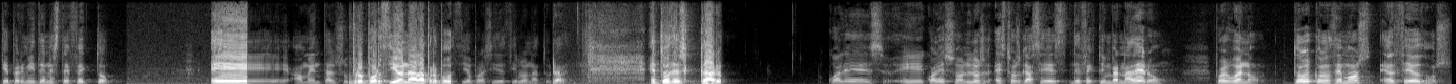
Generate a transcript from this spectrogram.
que permiten este efecto eh, aumentan su proporción a la proporción, por así decirlo, natural. Entonces, claro, ¿cuáles, eh, ¿cuáles son estos gases de efecto invernadero? Pues bueno, todos conocemos el CO2.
